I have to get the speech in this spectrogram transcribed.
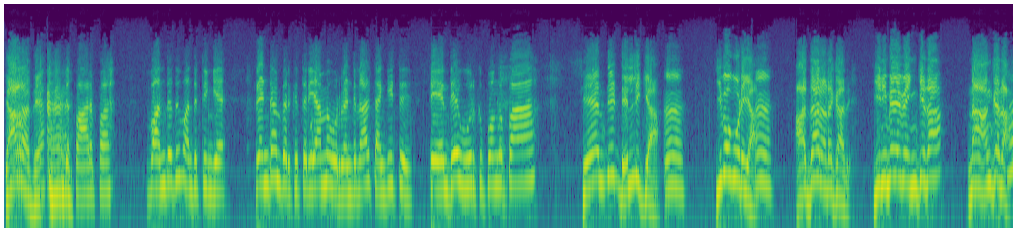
யாரா அது? இந்த பாருப்பா. வந்தது வந்துட்டீங்க. ரெண்டாம் பேருக்கு தெரியாம ஒரு ரெண்டு நாள் தங்கிட்டு சேர்ந்தே ஊருக்கு போங்கப்பா. சேர்ந்து டெல்லிக்கா. இவ கூடயா. அதான் நடக்காது. இனிமே இவ இங்கதான் நான் அங்கதான்.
